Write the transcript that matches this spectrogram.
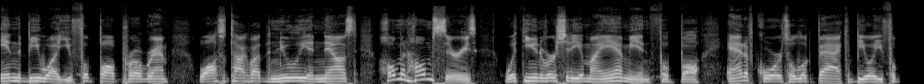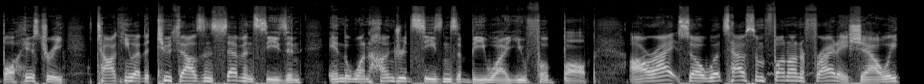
in the BYU football program. We'll also talk about the newly announced Home and Home series with the University of Miami in football. And of course, we'll look back at BYU football history, talking about the 2007 season in the 100 seasons of BYU football. All right, so let's have some fun on a Friday, shall we?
